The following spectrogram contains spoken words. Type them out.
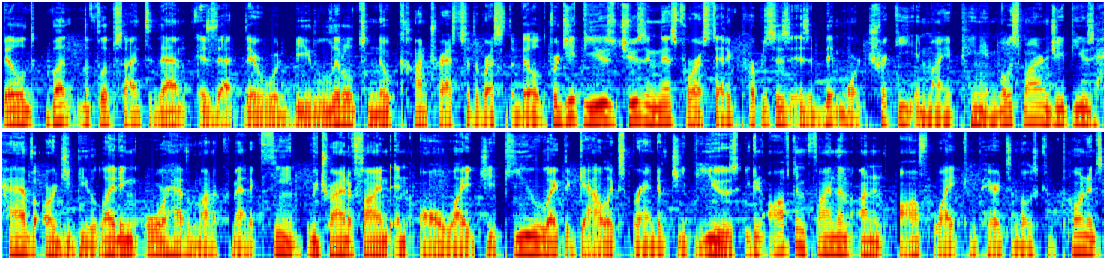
build, but the flip side to that is that there would be little to no contrast to the rest of the build. For GPUs, choosing this for aesthetic purposes is a bit more tricky in my opinion. Most modern GPUs have RGB lighting or have a monochromatic theme. If you try to find an all-white GPU like the Galax brand of GPUs, you can often find them on an off-white compared to most components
